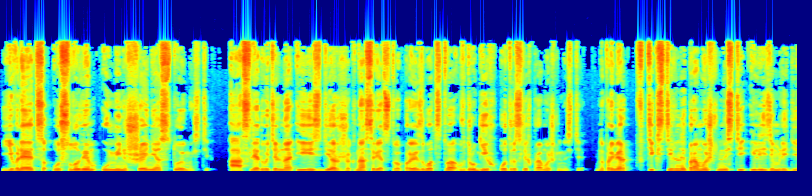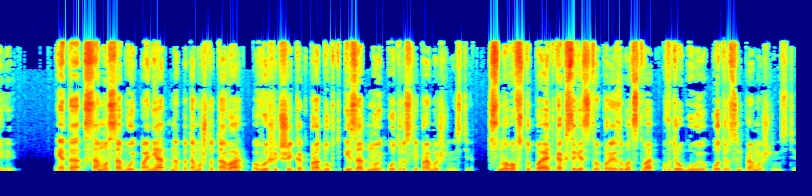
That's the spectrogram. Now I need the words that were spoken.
является условием уменьшения стоимости, а следовательно и издержек на средства производства в других отраслях промышленности, например, в текстильной промышленности или земледелии. Это само собой понятно, потому что товар, вышедший как продукт из одной отрасли промышленности, снова вступает как средство производства в другую отрасль промышленности.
